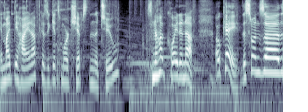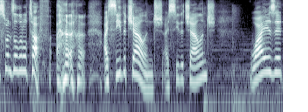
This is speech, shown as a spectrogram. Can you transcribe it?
It might be high enough because it gets more chips than the two. It's not quite enough. Okay, this one's uh this one's a little tough. I see the challenge. I see the challenge. Why is it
